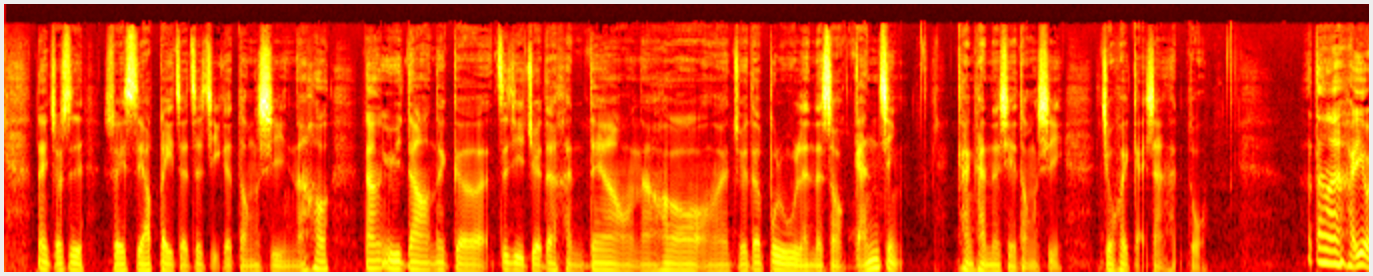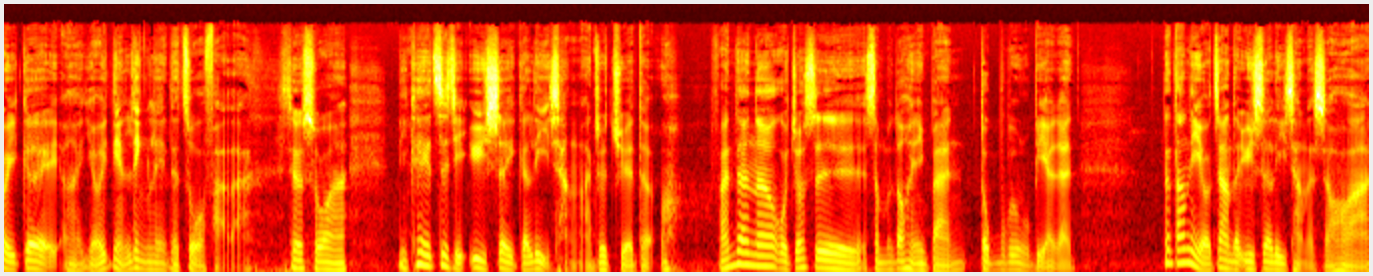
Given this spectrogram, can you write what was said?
那就是随时要备着这几个东西。然后当遇到那个自己觉得很 down，然后呃觉得不如人的时候，赶紧看看那些东西，就会改善很多。那当然还有一个呃有一点另类的做法啦，就是说啊。你可以自己预设一个立场嘛，就觉得哦，反正呢，我就是什么都很一般，都不如别人。那当你有这样的预设立场的时候啊，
